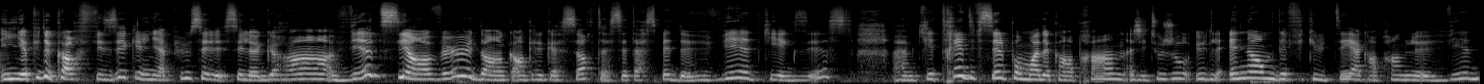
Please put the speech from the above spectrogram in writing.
il n'y a plus de corps physique, il n'y a plus... C'est le grand vide, si on veut. Donc, en quelque sorte, cet aspect de vide qui existe, euh, qui est très difficile pour moi de comprendre. J'ai toujours eu de l'énorme difficulté à comprendre le vide,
